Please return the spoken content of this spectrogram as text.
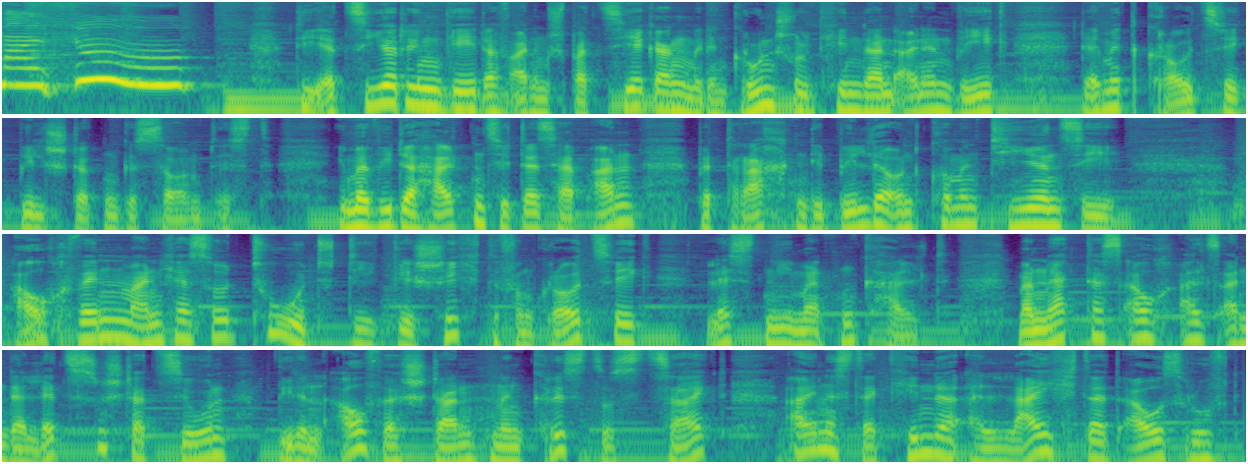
mal zu. Die Erzieherin geht auf einem Spaziergang mit den Grundschulkindern einen Weg, der mit Kreuzwegbildstöcken gesäumt ist. Immer wieder halten sie deshalb an, betrachten die Bilder und kommentieren sie. Auch wenn mancher so tut, die Geschichte vom Kreuzweg lässt niemanden kalt. Man merkt das auch, als an der letzten Station, die den auferstandenen Christus zeigt, eines der Kinder erleichtert ausruft,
